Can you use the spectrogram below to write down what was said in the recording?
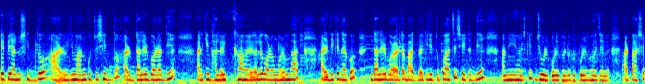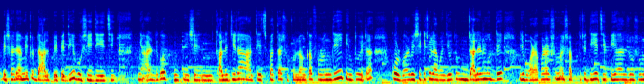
পেঁপে, আলু সিদ্ধ আর ওই যে মানকুচু সিদ্ধ আর ডালের বড়া দিয়ে আর কি ভালোই খাওয়া হয়ে গেল গরম গরম ভাত। আর এদিকে দেখো ডালের বড়াটা বাদ বাকি যেটুকু আছে সেটা দিয়ে আমি আজকে ঝোল করে ফেলব, দুপুরে হয়ে যাবে। আর পাশে প্রেশারে আমি একটু ডাল পেঁপে দিয়ে বসিয়ে দিয়েছি। আর দেখো সে কালো জিরা আর তেজপাতা, শুকনো লঙ্কা, ফোড়ন দিয়ে কিন্তু এটা করব। আর বেশি কিছু লাগবে না। যেহেতু ডালের মধ্যে যে বড়া করার সময় সব কিছু দিয়েছি, পেঁয়াজ, রসুন,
